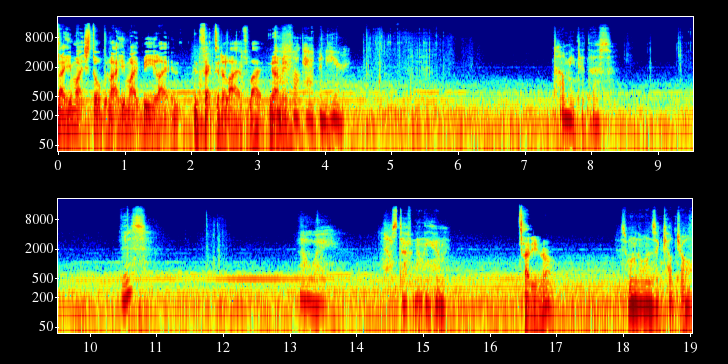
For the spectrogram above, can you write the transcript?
Like he might still be like he might be like in, infected alive. Like you know what I mean? fuck happened here? Tommy did this. This? No way. It definitely him. How do you know? He's one of the ones that killed Joel.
